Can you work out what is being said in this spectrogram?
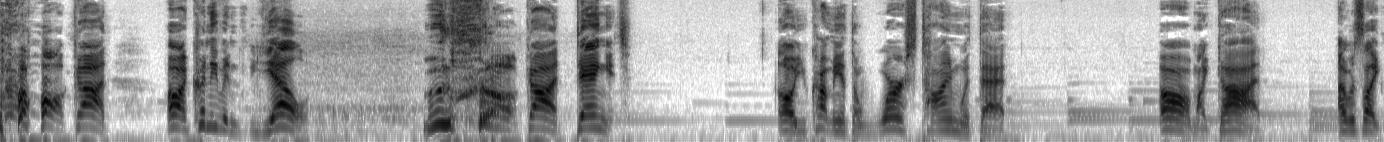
Oh, God! Oh, I couldn't even yell! Oh, God dang it! Oh, you caught me at the worst time with that. Oh, my God. I was like,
